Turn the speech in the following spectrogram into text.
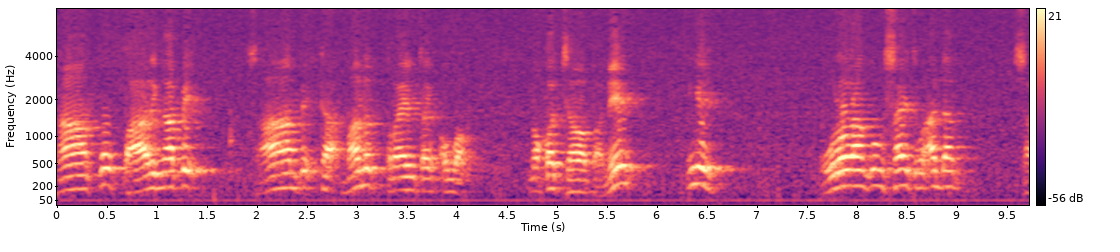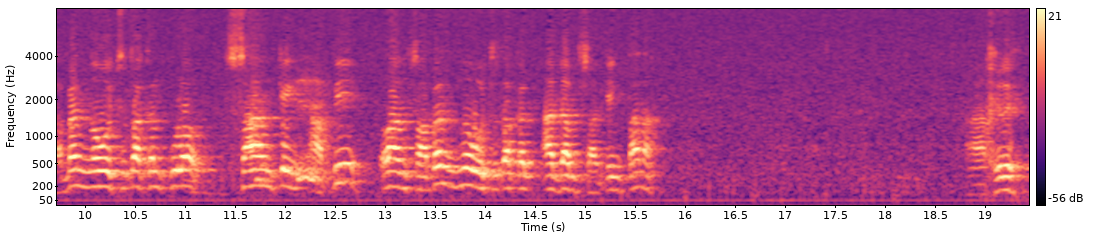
Ngaku paling apik. Sampai gak manut perintah Allah. Maka jawabannya ini kula langkung saya itu Adam. Sampai ngewujudakan kula saking api lan sampai ngewujudakan Adam saking tanah. Akhirnya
